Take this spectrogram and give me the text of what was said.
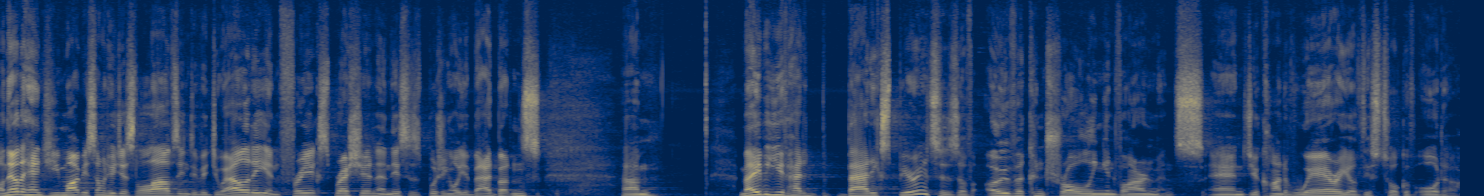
On the other hand, you might be someone who just loves individuality and free expression, and this is pushing all your bad buttons. Um, maybe you've had bad experiences of over controlling environments, and you're kind of wary of this talk of order.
